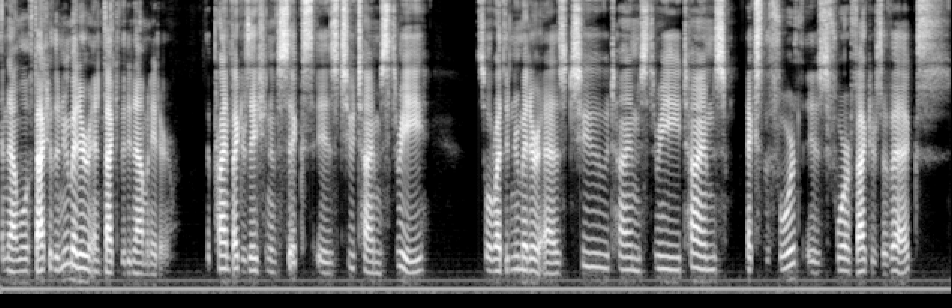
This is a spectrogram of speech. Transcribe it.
And now we'll factor the numerator and factor the denominator. The prime factorization of 6 is 2 times 3, so we'll write the numerator as 2 times 3 times x to the fourth is 4 factors of x.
